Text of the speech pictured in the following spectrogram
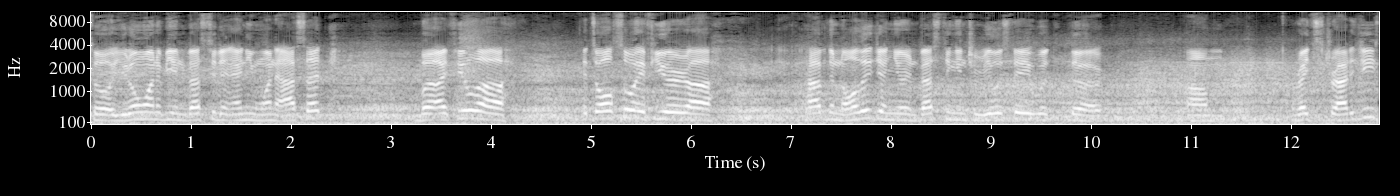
So you don't want to be invested in any one asset. But I feel uh, it's also if you're uh, have the knowledge and you're investing into real estate with the um, right strategies,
